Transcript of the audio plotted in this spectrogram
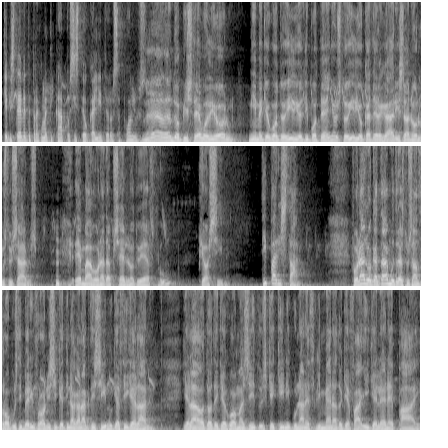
Και πιστεύετε πραγματικά πως είστε ο καλύτερος από όλους; Ναι, δεν το πιστεύω διόλου. Μη είμαι κι εγώ το ίδιο τυποτένιος, το ίδιο κατεργάρι σαν όλους τους άλλους. δεν πάω να τα ψέλνω του εαυτού. Ποιος είμαι. Τι παριστάνω. Φωνάζω κατάμουτρα στους ανθρώπους την περιφρόνηση και την αγανάκτησή μου και αυτοί γελάνε. Γελάω τότε κι εγώ μαζί τους και εκείνοι κουνάνε θλιμμένα το κεφάλι και λένε πάει.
